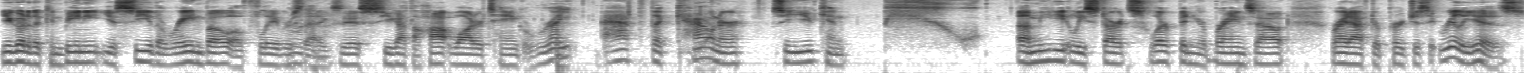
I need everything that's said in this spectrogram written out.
you go to the conbini, you see the rainbow of flavors that mm. exists. You got the hot water tank right at the counter, so you can immediately start slurping your brains out right after purchase. It really is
